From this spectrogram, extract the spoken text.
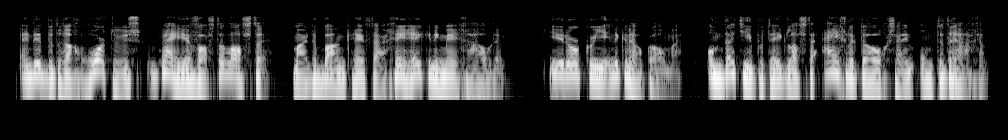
En dit bedrag hoort dus bij je vaste lasten. Maar de bank heeft daar geen rekening mee gehouden. Hierdoor kun je in de knel komen, omdat je hypotheeklasten eigenlijk te hoog zijn om te dragen.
